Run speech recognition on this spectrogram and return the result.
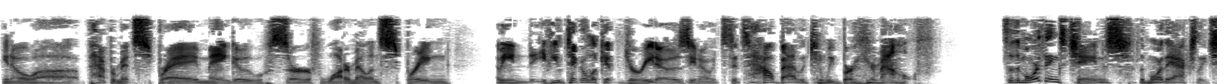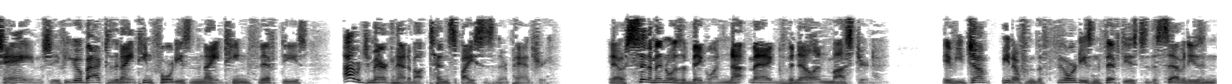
you know, uh, peppermint spray, mango surf, watermelon spring. I mean, if you take a look at Doritos, you know, it's it's how badly can we burn your mouth? So the more things change, the more they actually change. If you go back to the 1940s and the 1950s, average American had about 10 spices in their pantry. You know, cinnamon was a big one, nutmeg, vanilla, and mustard. If you jump, you know, from the 40s and 50s to the 70s and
